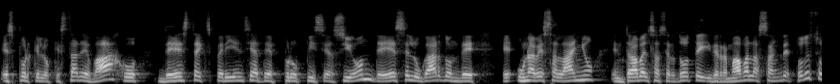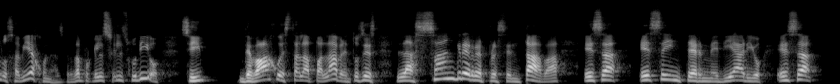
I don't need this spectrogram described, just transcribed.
es porque lo que está debajo de esta experiencia de propiciación, de ese lugar donde eh, una vez al año entraba el sacerdote y derramaba la sangre, todo esto lo sabía Jonás, ¿verdad? Porque él es, él es judío, ¿sí? Debajo está la palabra. Entonces, la sangre representaba esa, ese intermediario, esa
